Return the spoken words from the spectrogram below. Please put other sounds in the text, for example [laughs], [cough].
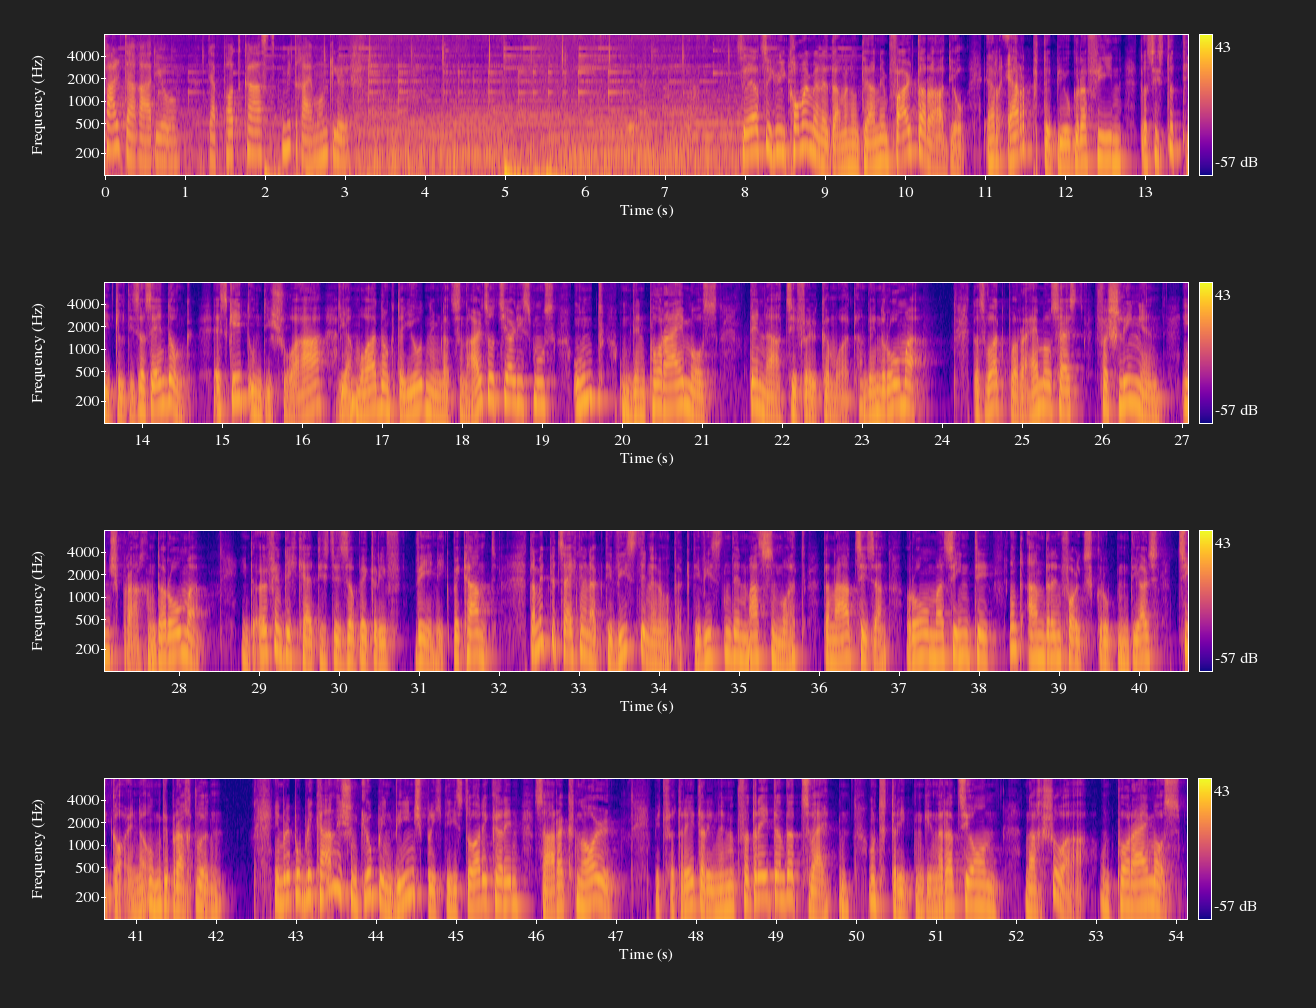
Falter Radio, der Podcast mit Raimund Löw. Sehr herzlich willkommen, meine Damen und Herren, im Falterradio. Ererbte Biografien, das ist der Titel dieser Sendung. Es geht um die Shoah, die Ermordung der Juden im Nationalsozialismus und um den Poraimos, den Nazi-Völkermord an den Roma. Das Wort Poraimos heißt verschlingen in Sprachen der Roma. In der Öffentlichkeit ist dieser Begriff wenig bekannt. Damit bezeichnen Aktivistinnen und Aktivisten den Massenmord der Nazis an Roma, Sinti und anderen Volksgruppen, die als Zigeuner umgebracht wurden. Im Republikanischen Club in Wien spricht die Historikerin Sarah Knoll mit Vertreterinnen und Vertretern der zweiten und dritten Generation nach Shoah und Poraimos.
